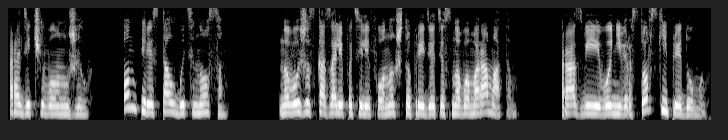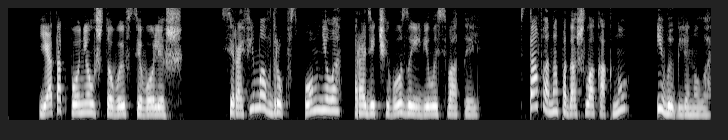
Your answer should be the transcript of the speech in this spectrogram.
ради чего он жил. Он перестал быть носом. Но вы же сказали по телефону, что придете с новым ароматом. Разве его не Верстовский придумал? Я так понял, что вы всего лишь...» Серафима вдруг вспомнила, ради чего заявилась в отель. Встав, она подошла к окну и выглянула.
